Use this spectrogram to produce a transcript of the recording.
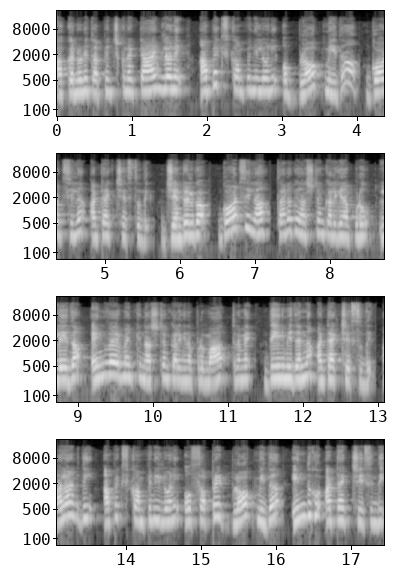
అక్కడ నుండి తప్పించుకునే టైంలోనే అపెక్స్ కంపెనీలోని ఓ బ్లాక్ మీద గాడ్సిలా అటాక్ చేస్తుంది. జనరల్గా గాడ్సిలా తనకు నష్టం కలిగినప్పుడు లేదా ఎన్వైర్న్మెంట్కి నష్టం కలిగినప్పుడు మాత్రమే దేని మీదన్నా అటాక్ చేస్తుంది. అలాంటిది అపెక్స్ కంపెనీలోని ఓ సపరేట్ బ్లాక్ మీద ఎందుకు అటాక్ చేసింది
